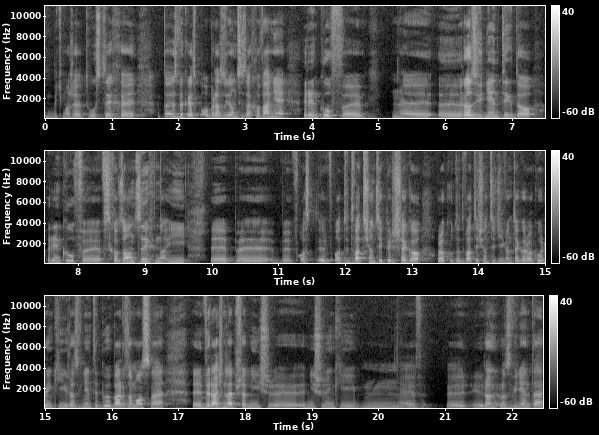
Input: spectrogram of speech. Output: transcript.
być może tłustych. To jest wykres obrazujący zachowanie rynków rozwiniętych do rynków e, wschodzących. No i od 2001 roku do 2009 roku rynki rozwinięte były bardzo mocne, wyraźnie lepsze niż, niż rynki mm, rozwinięte.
